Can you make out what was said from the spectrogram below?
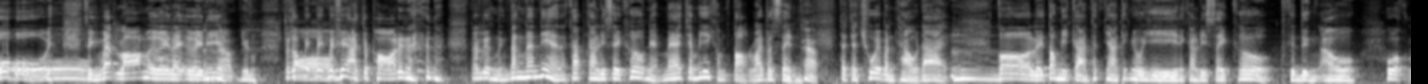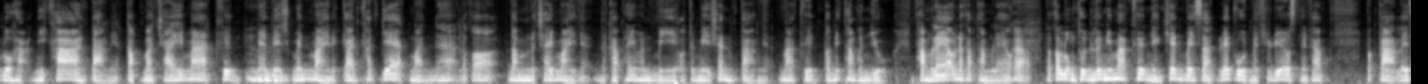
โอ้โหสิ่งแวดล้อมเอ่ยอะไรเอ่ยนี่ครับอยู่แล้วก็ไม่พอไม่ไม่ใช่อาจจะพอด้วยนะนั่นเรื่องหนึ่งดังนั้นเนี่ยนะครับการรีไซเคิลเนี่ยแม้จะไม่ใช่คำตอบร้อยเปอร์เซ็นต์ครับแต่จะช่วยบรรเทาได้อืมก็เลยต้องมีการพัฒนาเทคโนโลยีในการรีไซเคิลคือดึงเอา พวกโลหะมีค่าต่างๆเนี่ยกลับมาใช้ให้มากขึ้นอืม management ใหม่ในการคัดแยกมันนะฮะแล้วก็นำมาใช้ใหม่เนี่ยนะครับให้มันมี automation ต่างๆเนี่ยมากขึ้น ตอนนี้ทำกันอยู่ทำแล้วนะครับทำแล้วครับแล้วก็ลงทุนเรื่องนี้มากขึ้น อย่างเช่นบริษัท Redwood Materials นะครับประกาศเลย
